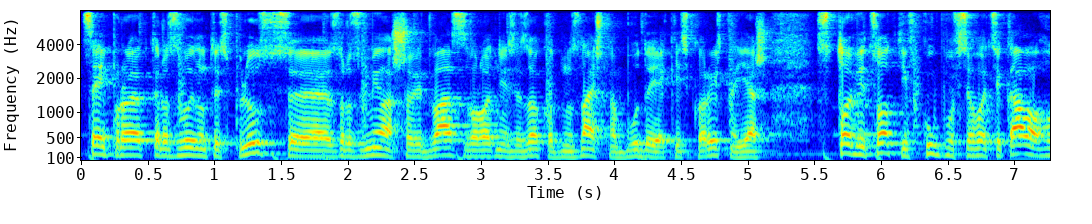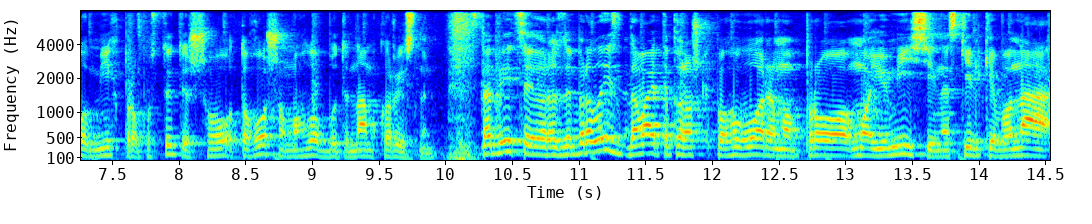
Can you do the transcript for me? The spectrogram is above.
цей проект розвинутись. Плюс е, зрозуміло, що від вас зворотній зв'язок однозначно буде якийсь корисний. Я ж 100% купу всього цікавого міг пропустити, що того, що могло бути нам корисним. З таблицею розібрались. Давайте трошки поговоримо. Поговоримо про мою місію, наскільки вона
